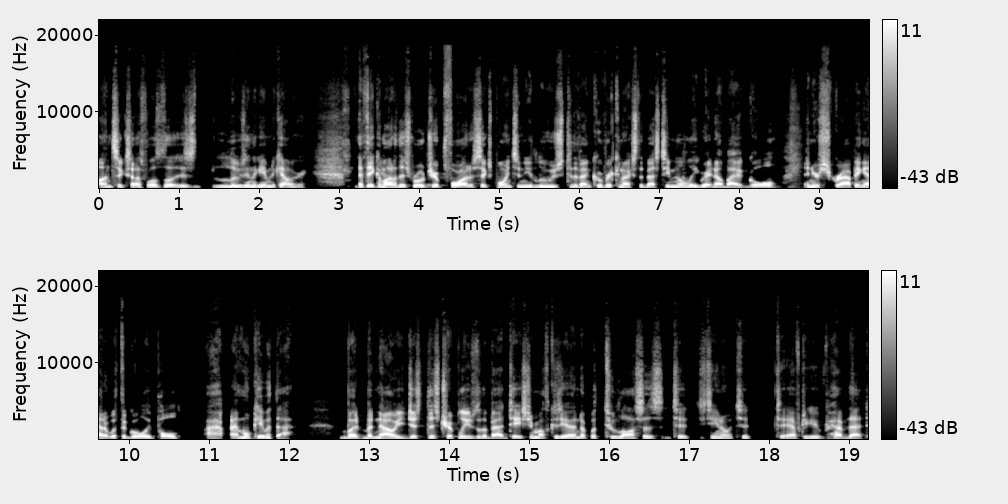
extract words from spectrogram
unsuccessful is, the- is losing the game to Calgary. If they come Yeah. out of this road trip four out of six points, and you lose to the Vancouver Canucks, the best team in the league right now, by a goal, and you're scrapping at it with the goalie pulled, I, I'm okay with that. But but now you just this trip leaves with a bad taste in your mouth because you end up with two losses to you know to to after you have that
